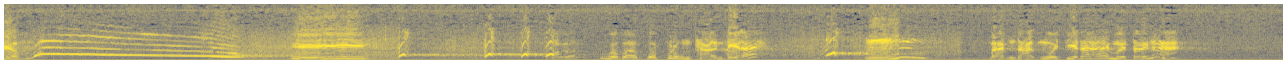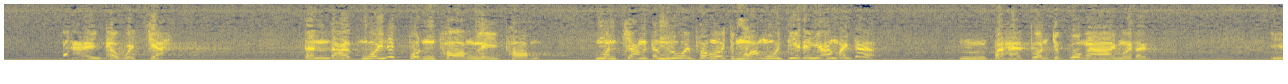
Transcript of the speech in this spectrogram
យ៉ាអេវវវព្រំថើនទៀតហ៎អឺបែបដើកមួយទៀតហើយមើលទៅណាឯងទៅវិចាស់តែដើកមួយនេះពុនផងលីផង មិនចង់ទាំងរួយផងហើយចំហមួយទៀតយ៉ាងម៉េចទៅប្រហែលទួនជង្គង់ហើយមើលទៅអី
